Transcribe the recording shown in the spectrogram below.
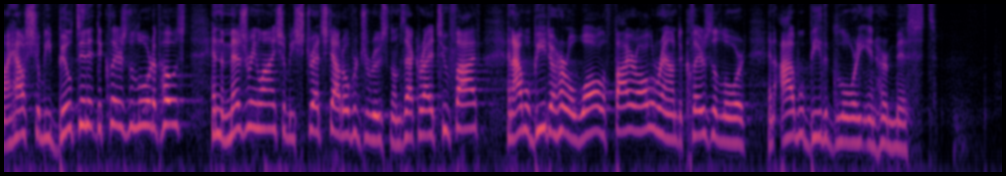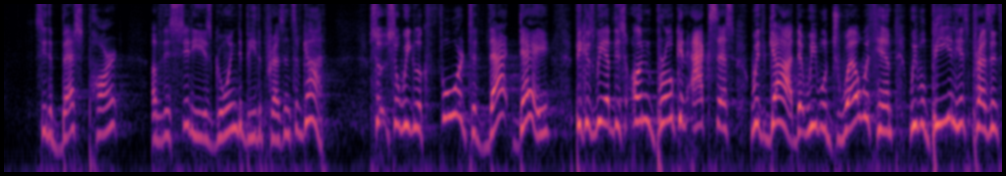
my house shall be built in it, declares the Lord of hosts, and the measuring line shall be stretched out over Jerusalem. Zechariah 2 5. And I will be to her a wall of fire all around, declares the Lord, and I will be the glory in her midst. See, the best part of this city is going to be the presence of God. So, so we look forward to that day because we have this unbroken access with God, that we will dwell with Him, we will be in His presence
